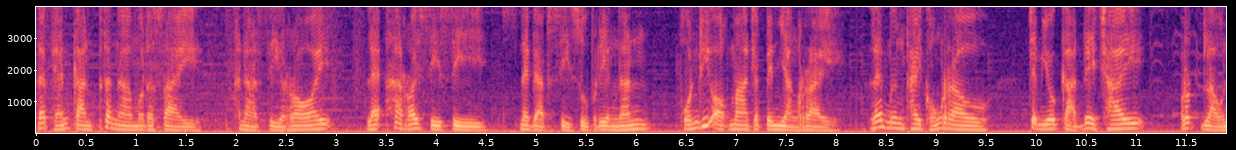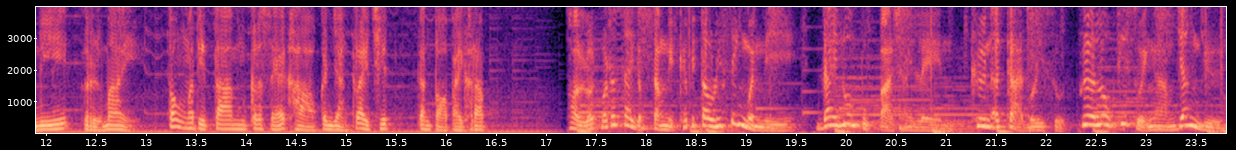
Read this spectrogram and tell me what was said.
และแผนการพัฒนามอเตอร์ไซค์ขนาด 400 และ 500 ซีซี ในแบบ 4 สูบเรียงนั้น ผลที่ออกมาจะเป็นอย่างไร และเมืองไทยของเราจะมีโอกาสได้ใช้รถเหล่านี้หรือไม่ ต้องมาติดตามกระแสข่าวกันอย่างใกล้ชิดกันต่อไปครับผ่อนรถมอเตอร์ไซค์กับ Summit Capital Leasing วันนี้ ได้ร่วมปลูกป่าชายเลน คืนอากาศบริสุทธิ์เพื่อโลกที่สวยงามยั่งยืน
